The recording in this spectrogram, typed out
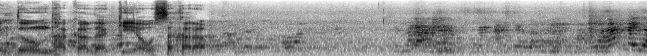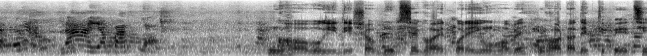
একদম ধাক্কার ধাক্কি অবস্থা খারাপ। ঘ বগি দিয়ে সব ঢুকছে, ঘয়ের পরেই উ হবে। ঘটা দেখতে পেয়েছি।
